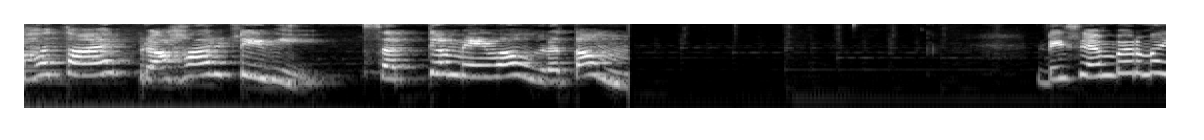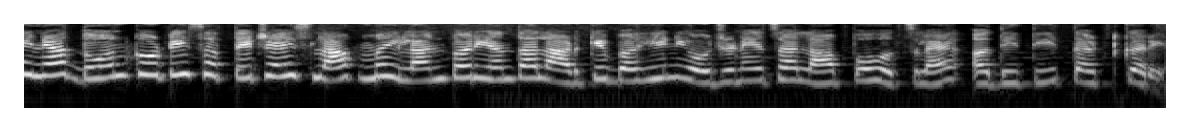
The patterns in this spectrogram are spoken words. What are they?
पाहताय प्रहार टीव्ही. सत्यमेवा व्रतम. डिसेंबर महिन्यात दोन कोटी सत्तेचाळीस लाख महिलांपर्यंत लाडकी बहीण योजनेचा लाभ पोहोचलाय अदिती तटकरे.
